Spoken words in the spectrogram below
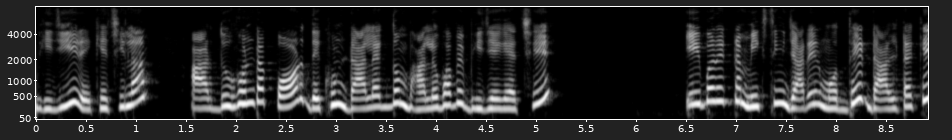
ভিজিয়ে রেখেছিলাম। আর দু ঘণ্টা পর দেখুন ডাল একদম ভালোভাবে ভিজে গেছে। এবার একটা মিক্সিং জারের মধ্যে ডালটাকে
